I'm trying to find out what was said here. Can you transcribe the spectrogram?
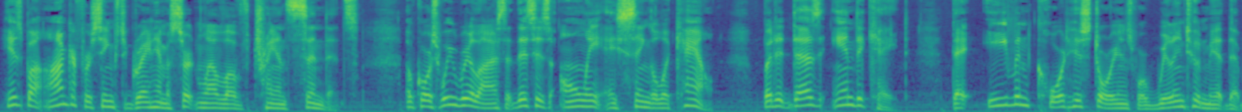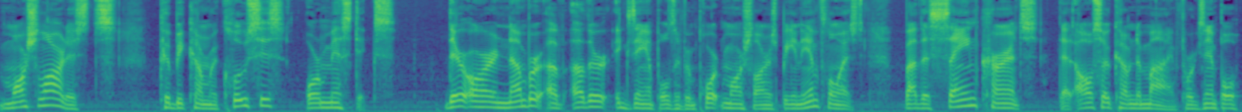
his biographer seems to grant him a certain level of transcendence. Of course, we realize that this is only a single account, but it does indicate that even court historians were willing to admit that martial artists could become recluses or mystics. There are a number of other examples of important martial artists being influenced by the same currents that also come to mind. For example,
